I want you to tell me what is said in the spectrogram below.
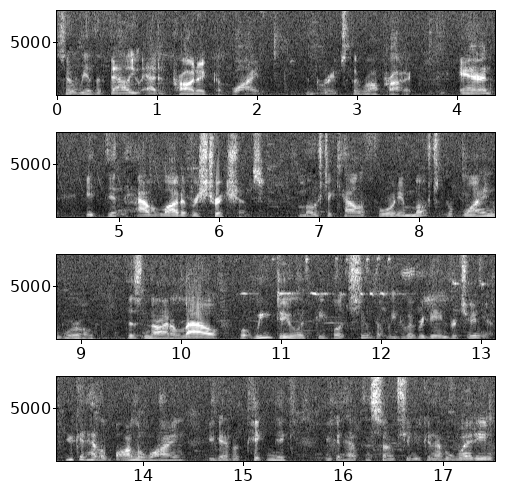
So we have the value-added product of wine, the grapes, the raw product, and it didn't have a lot of restrictions. Most of California, most of the wine world does not allow what we do as people assume that we do every day in Virginia. You can have a bottle of wine, you can have a picnic, you can have consumption, you can have a wedding,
